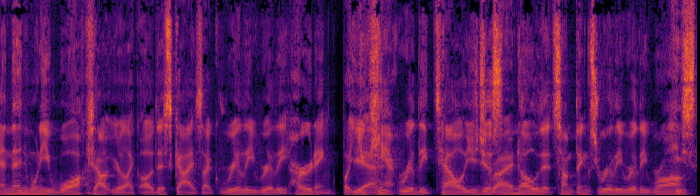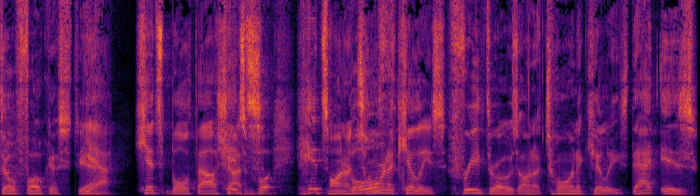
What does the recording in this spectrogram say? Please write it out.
And then when he walks out, you're like, oh, this guy's like really, really hurting. But you Yeah. can't really tell. You just Right. know that something's really, really wrong. He's still focused. Yeah. yeah. Hits both foul shots. Hits, bo- hits on a torn Achilles. Free throws on a torn Achilles. That is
